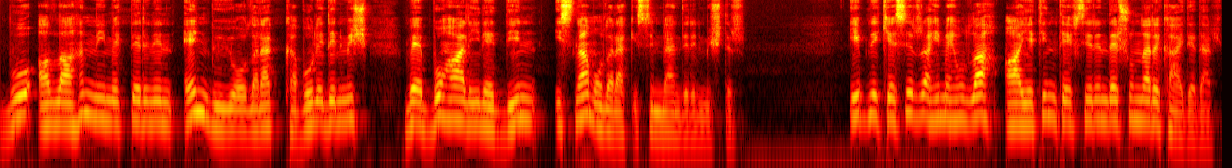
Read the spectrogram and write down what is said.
bu Allah'ın nimetlerinin en büyüğü olarak kabul edilmiş ve bu haliyle din, İslam olarak isimlendirilmiştir. İbni Kesir rahimehullah ayetin tefsirinde şunları kaydeder.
